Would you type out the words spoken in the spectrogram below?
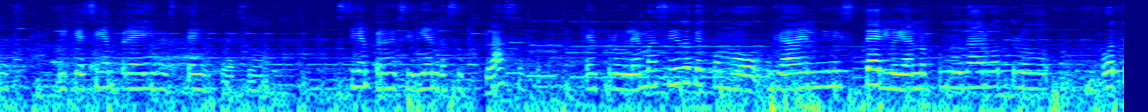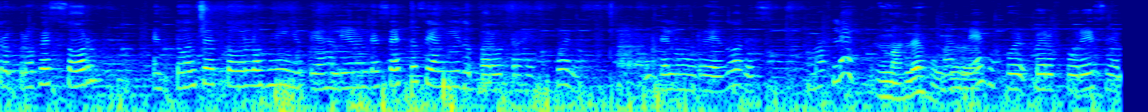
pues, y que siempre ellos estén pues siempre recibiendo sus clases. El problema ha sido que como ya el ministerio ya no pudo dar otro, otro profesor, Entonces todos los niños que ya salieron de sexto se han ido para otras escuelas de los alrededores, más lejos. Más lejos. Más lejos, pero por ese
